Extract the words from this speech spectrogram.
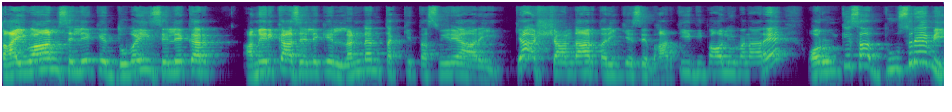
ताइवान से लेकर दुबई से लेकर अमेरिका से लेकर लंदन तक की तस्वीरें आ रही। क्या शानदार तरीके से भारतीय दीपावली मना रहे और उनके साथ दूसरे भी।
